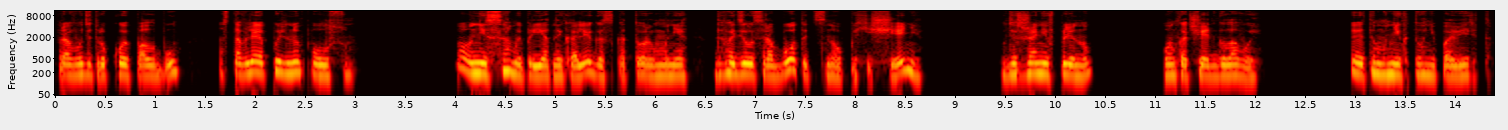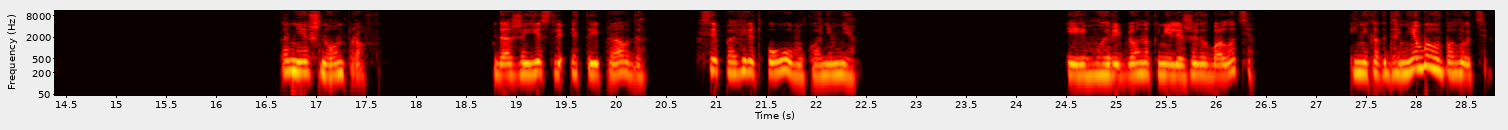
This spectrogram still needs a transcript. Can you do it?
проводит рукой по лбу, оставляя пыльную полосу. Он не самый приятный коллега, с которым мне доводилось работать, но похищение, удержание в плену. Он качает головой. Этому никто не поверит. Конечно, он прав. Даже если это и правда, все поверят Оомуку, а не мне. И мой ребенок не лежит в болоте? И никогда не был в болоте?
